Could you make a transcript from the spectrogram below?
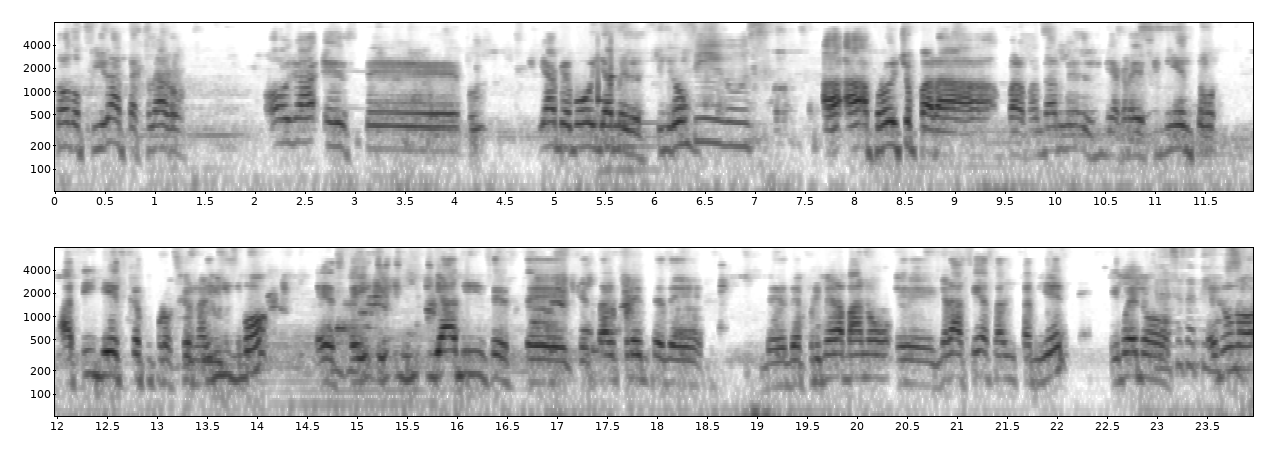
todo pirata, claro. Oiga, este, pues, ya me voy, ya me despido. Sí, Gus. A- a- aprovecho para, para mandarle mi agradecimiento a ti, Jessica, tu profesionalismo. Este, y, y- ya este, que está al frente de, de, de primera mano. eh, gracias, Adi, también. Y bueno, a ti, en, uno,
